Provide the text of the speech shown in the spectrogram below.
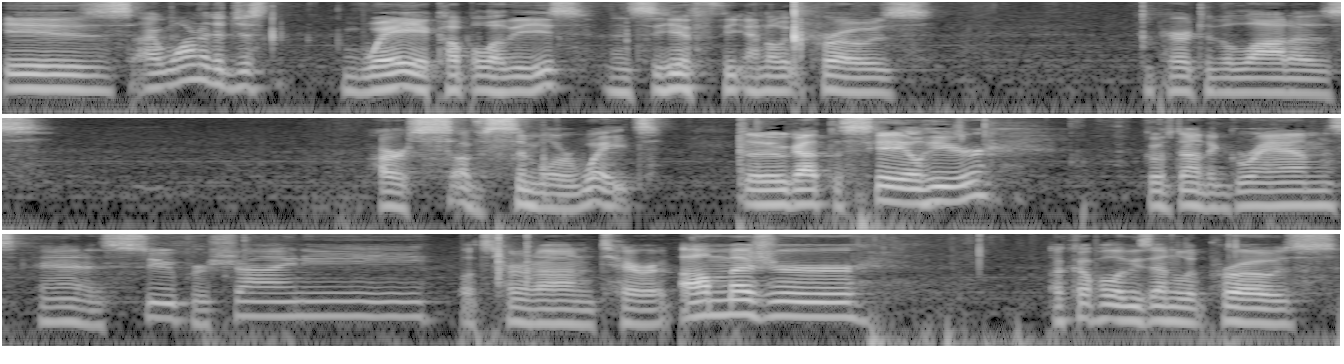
is I wanted to just weigh a couple of these and see if the Eneloop Pros compared to the LADDAs are of similar weight. So got the scale here, goes down to grams and is super shiny. Let's turn it on and tare it. I'll measure a couple of these Eneloop Pros,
